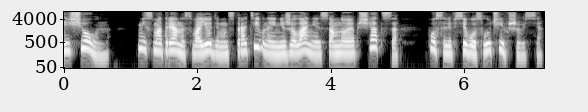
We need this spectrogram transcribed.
еще он, несмотря на свое демонстративное нежелание со мной общаться после всего случившегося,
